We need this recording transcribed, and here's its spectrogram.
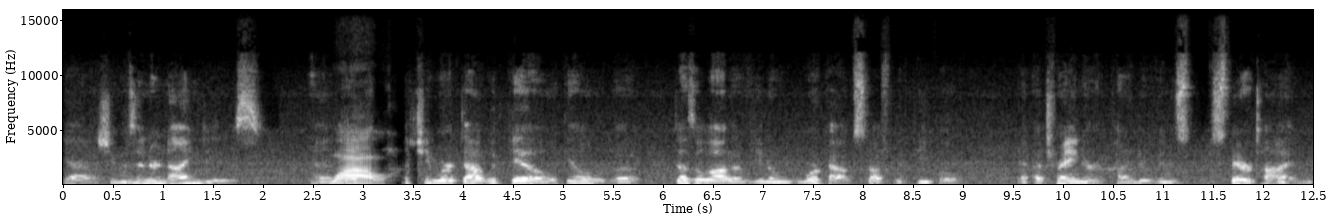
Yeah, she was in her 90s. And, uh, wow. Uh, she worked out with Gil. Gil uh, does a lot of you know workout stuff with people, a trainer kind of in his spare time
